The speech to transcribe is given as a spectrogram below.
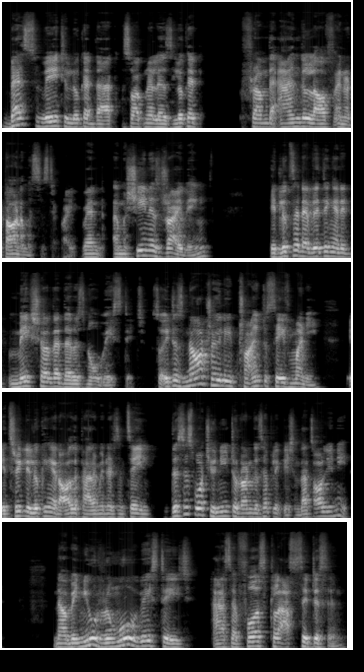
Best way to look at that, Swapnil, is look at from the angle of an autonomous system, right? When a machine is driving, it looks at everything and it makes sure that there is no wastage. So it is not really trying to save money. It's really looking at all the parameters and saying, this is what you need to run this application. That's all you need. Now, when you remove wastage as a first class citizen,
